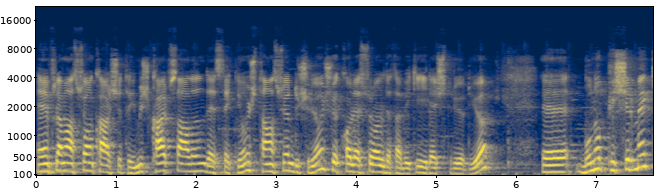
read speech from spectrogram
Enflamasyon karşıtıymış. Kalp sağlığını destekliyormuş. Tansiyon düşürüyormuş ve kolesterol de tabii ki iyileştiriyor diyor. Ee, bunu pişirmek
